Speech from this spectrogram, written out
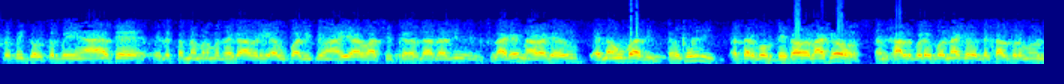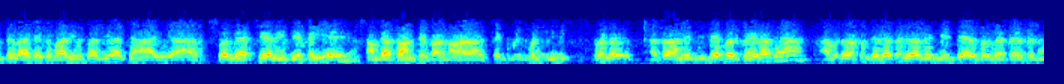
કે ભાઈ ગૌતમભાઈ આવ્યા છે એટલે તમને મનમાં આ ઉપાધિ ક્યાં? આવી? વાતચીત કરે દાદાજી. લાગે કે ના લાગે એવું? એના ઉપાધિ. અત્યારે કોઈ ઢેકાળો નાખ્યો અને ખાલ પડે ઉપર નાખ્યો એટલે ખાલ પડે મને શું લાગે કે મારી ઉપાધિ આ ક્યાં? આવી આ શું બેસીએ નહીં જે થઈએ? આમ બે ત્રણ ઠેકાણ પણ અત્યારે આની જગ્યા પર ગયેલા ત્યાં આ બધું આખું જગત જ આની જગ્યા ચેર પર બેઠા છે ને.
